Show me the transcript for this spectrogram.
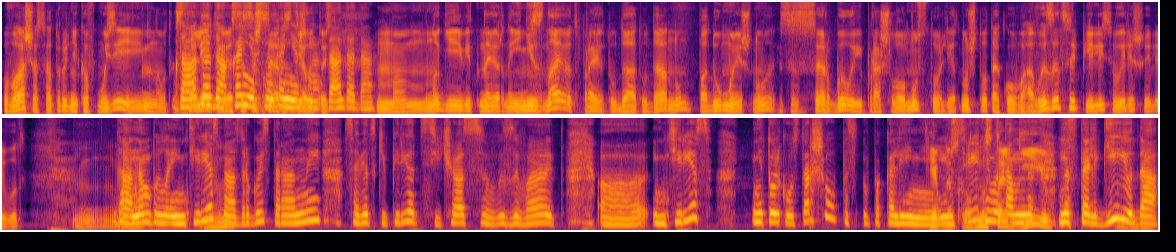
ваша, сотрудников музея, именно вот к да, столетию да, да, конечно, СССР конечно, сделать? да, да, да. Многие ведь, наверное, и не знают про эту дату, да, ну, подумаешь, ну, СССР СССР, было и прошло, ну, сто лет, ну, что такого? А вы зацепились, вы решили вот... Да, нам было интересно, угу. а с другой стороны, советский период сейчас вызывает э, интерес не только у старшего поколения, Я и у среднего, ностальгию. там ностальгию, mm-hmm. да,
